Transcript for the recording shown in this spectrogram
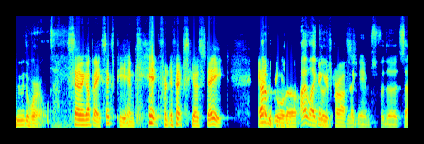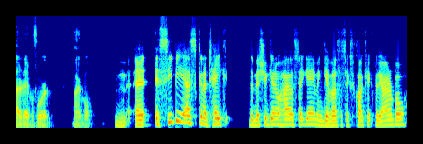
to the world. Setting up a 6 p.m. kick for New Mexico State. That'll And be cool though. I like Fingers those crossed. night games for the Saturday before Iron Bowl. Uh, Is CBS going to take the Michigan Ohio State game and give us a six o'clock kick for the Iron Bowl?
